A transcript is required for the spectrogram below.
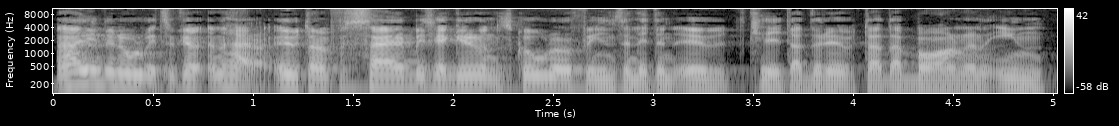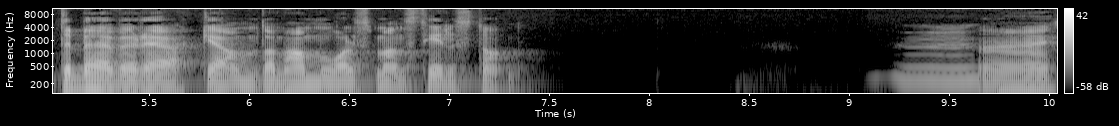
Det här är inte en ordvits. Den här då. Utanför serbiska grundskolor finns en liten utkritad ruta där barnen inte behöver röka om de har målsmans tillstånd. Nej,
